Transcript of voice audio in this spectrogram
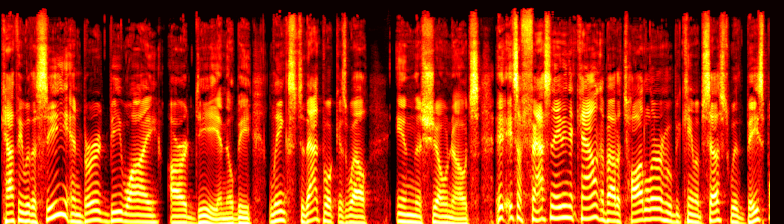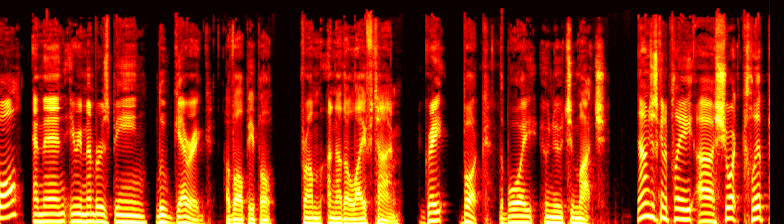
Kathy with a C and Byrd B Y R D. And there'll be links to that book as well in the show notes. It's a fascinating account about a toddler who became obsessed with baseball. And then he remembers being Lou Gehrig, of all people, from another lifetime. Great book, The Boy Who Knew Too Much. Now I'm just going to play a short clip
